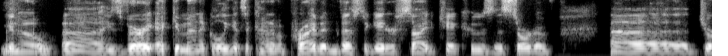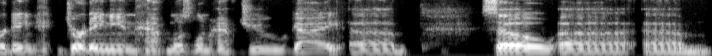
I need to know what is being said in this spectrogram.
you know uh he's very ecumenical he gets a kind of a private investigator sidekick who's this sort of uh jordan jordanian half muslim half jew guy um so uh um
